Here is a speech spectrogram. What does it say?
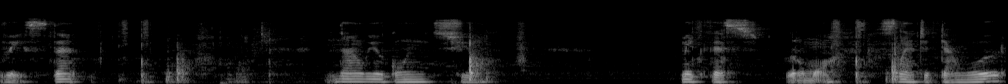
Erase that. Now we are going to make this a little more slanted downward.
